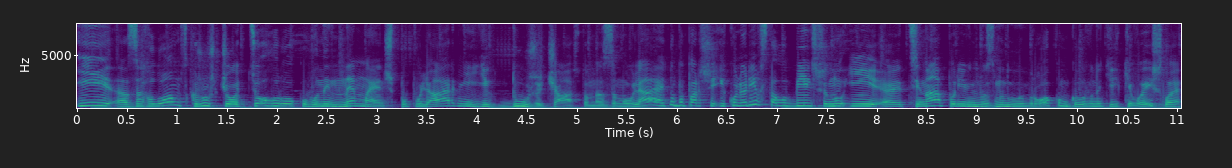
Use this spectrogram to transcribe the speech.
І е, загалом скажу, що цього року вони не менш популярні, їх дуже часто в нас замовляють. Ну, по-перше, і кольорів стало більше. Ну і е, ціна порівняно з минулим роком, коли вони тільки вийшли,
